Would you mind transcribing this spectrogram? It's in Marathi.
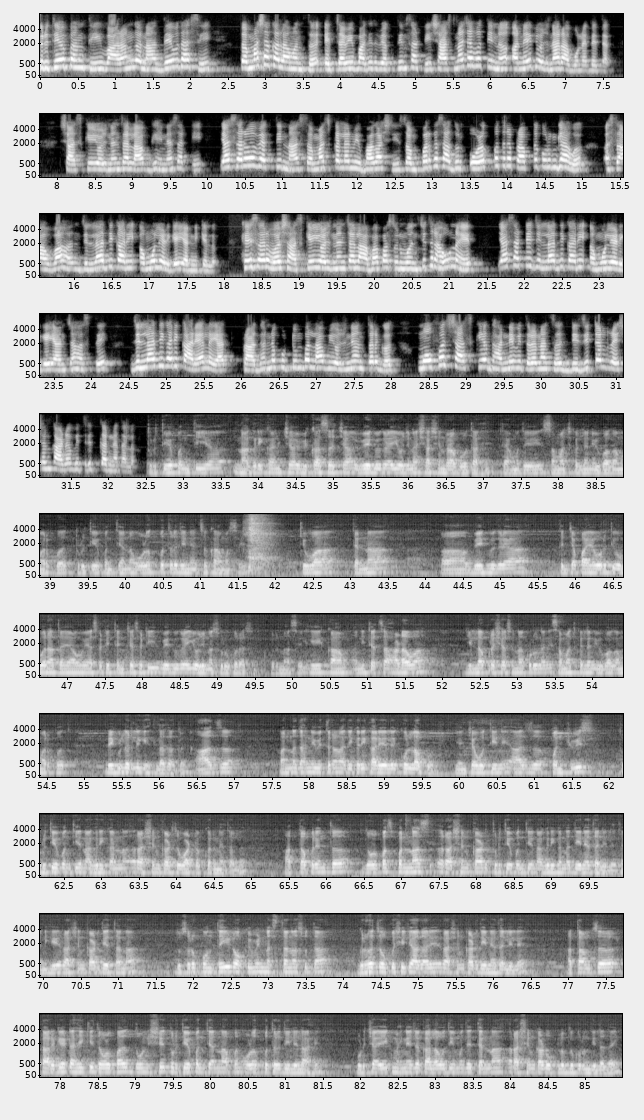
तृतीयपंथी वारांगणा देवदासी तमाशा कलावंत एचआयव्ही बाधित व्यक्तींसाठी शासनाच्या वतीनं अनेक योजना राबवण्यात येतात. शासकीय योजनांचा लाभ घेण्यासाठी या सर्व व्यक्तींना समाज कल्याण विभागाशी संपर्क साधून ओळखपत्र प्राप्त करून घ्यावं असं आवाहन जिल्हाधिकारी अमोल येडगे यांनी केलं. हे सर्व शासकीय योजनांच्या लाभापासून वंचित राहू नयेत यासाठी जिल्हाधिकारी अमोल येडगे यांच्या हस्ते जिल्हाधिकारी कार्यालयात प्राधान्य कुटुंब लाभ योजनेअंतर्गत मोफत शासकीय धान्य वितरणाचं डिजिटल रेशन कार्ड वितरित करण्यात आलं. तृतीयपंथीय नागरिकांच्या विकासाच्या वेगवेगळ्या योजना शासन राबवत आहे. त्यामध्ये समाज कल्याण विभागामार्फत तृतीयपंथीयांना ओळखपत्र देण्याचं काम असेल किंवा त्यांना वेगवेगळ्या त्यांच्या पायावरती उभं राहता यावं यासाठी त्यांच्यासाठी वेगवेगळ्या योजना सुरू कर करणं असेल. हे काम आणि त्याचा आढावा जिल्हा प्रशासनाकडून आणि समाज कल्याण विभागामार्फत रेग्युलरली घेतला जातो आहे आज अन्नधान्य वितरण अधिकारी कार्यालय कोल्हापूर यांच्या वतीने आज पंचवीस तृतीयपंथीय नागरिकांना राशन कार्डचं वाटप करण्यात आलं. आत्तापर्यंत जवळपास पन्नास राशन कार्ड तृतीयपंथीय नागरिकांना देण्यात आलेले आहेत आणि हे राशन कार्ड देताना दुसरं कोणतंही डॉक्युमेंट नसतानासुद्धा ग्रह चौकशीच्या आधारे राशन कार्ड देण्यात आलेलं आहे. आता आमचं टार्गेट आहे की जवळपास दोनशे तृतीयपंथीयांना आपण ओळखपत्र दिलेलं आहे. पुढच्या एक महिन्याच्या कालावधीमध्ये त्यांना राशन कार्ड उपलब्ध करून दिलं जाईल.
